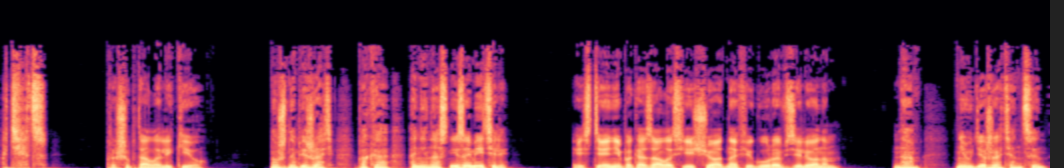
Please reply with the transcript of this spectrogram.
«Отец», — прошептала Ликио. «Нужно бежать, пока они нас не заметили». Из тени показалась еще одна фигура в зеленом. «Нам не удержать Анцин».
